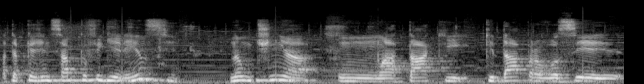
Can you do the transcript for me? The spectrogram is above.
até porque a gente sabe que o Figueirense não tinha um ataque que dá para você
